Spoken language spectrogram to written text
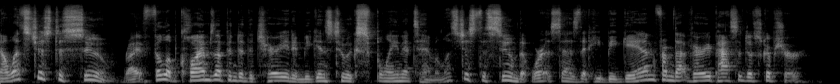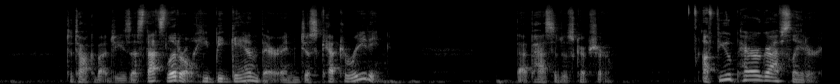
Now let's just assume, right? Philip climbs up into the chariot and begins to explain it to him. And let's just assume that where it says that he began from that very passage of scripture to talk about Jesus, that's literal. He began there and just kept reading that passage of scripture. A few paragraphs later,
